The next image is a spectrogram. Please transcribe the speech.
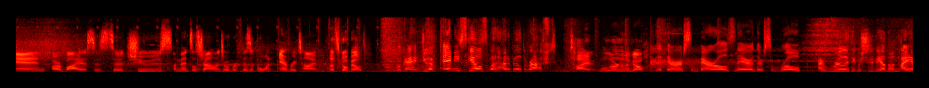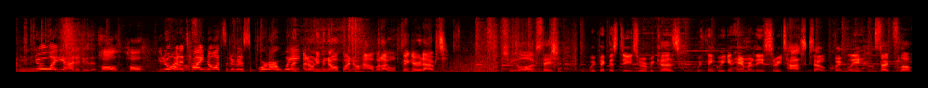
and our bias is to choose a mental challenge over a physical one every time. Let's go build. Okay, do you have any skills about how to build a raft? Tie it. We'll learn on the go. That there are some barrels there, there's some rope. I really think we should do the other one. I have no idea how to do this. Hal, Hal. You know how to tie knots that are gonna support our weight? I don't even know if I know how, but I will figure it out. Choose a log station. We picked this detour because we think we can hammer these three tasks out quickly. Start slow.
